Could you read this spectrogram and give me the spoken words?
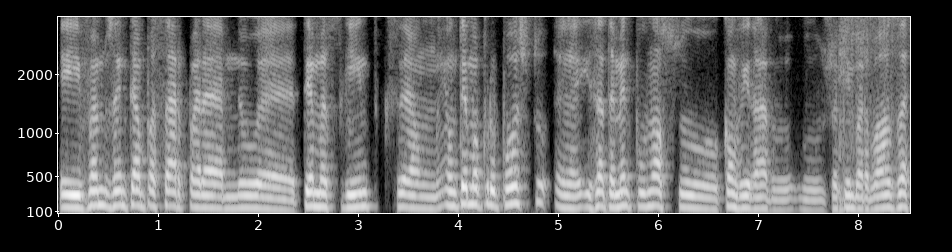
E vamos então passar para no uh, tema seguinte, que são, é um tema proposto uh, exatamente pelo nosso convidado, o Joaquim Barbosa,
